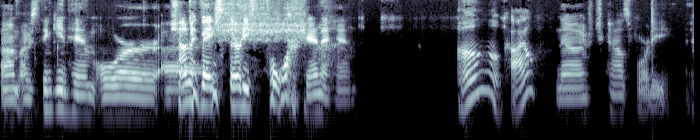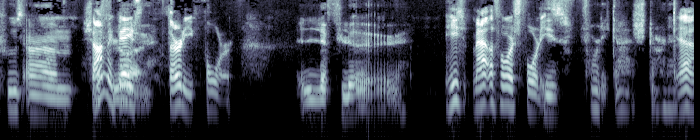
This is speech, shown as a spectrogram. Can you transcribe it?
Um, I was thinking him or uh, Sean McVay's 34. Shanahan. Oh, Kyle. No, Kyle's 40. Who's um? Sean LaFleur. McVay's thirty four. Lafleur. He's Matt Lafleur's forty. He's 40. Gosh darn it. yeah.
